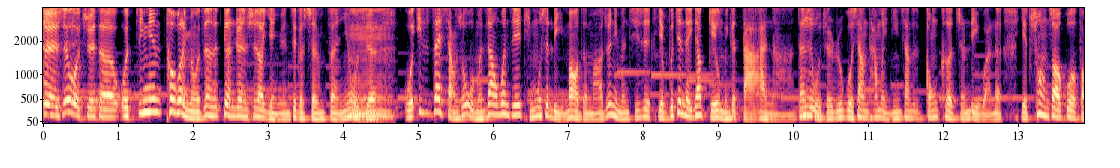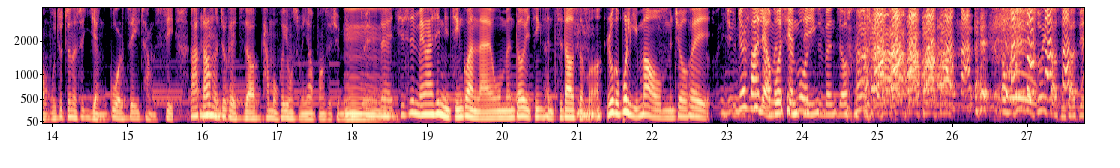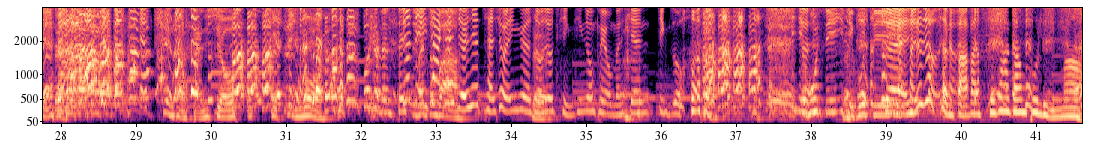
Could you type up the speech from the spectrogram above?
对，所以我觉得我今天透过你们，我真的是更认识到演员这个身份，因为我觉得我一直在想说，我们这样问这些题目是礼貌。貌的吗？就是你们其实也不见得一定要给我们一个答案啊。但是我觉得，如果像他们已经像是功课整理完了，也创造过，仿佛就真的是演过了这一场戏，那当然就可以知道他们会用什么样的方式去面对。嗯、对，其实没关系，你尽管来，我们都已经很知道怎么。如果不礼貌，我们就会你就四两拨千斤十分钟。我们今天就住一小时，小姐。现场禅修，很静默，不可能。就等一下开始有一些禅修的音乐的时候，就请听众朋友们先静坐，一起呼吸，一起呼吸。对，你这就惩罚吧。谁叫他刚不礼貌？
